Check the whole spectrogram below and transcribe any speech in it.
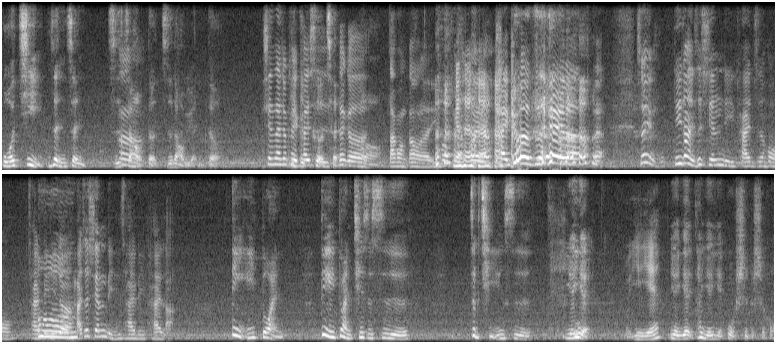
国际认证执照的指导员的，现在就可以开始那个打广告了，以后可能会开课之类的。对，所以第一段你是先离开之后才离的，还是先离才离开的？第一段，第一段其实是这个起因是。爷爷，爷爷，爷爷，他爷爷过世的时候，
